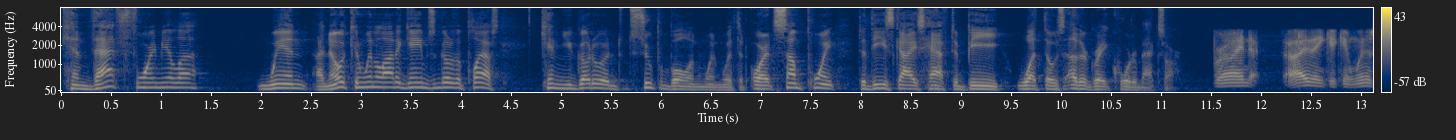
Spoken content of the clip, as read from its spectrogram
can that formula win? I know it can win a lot of games and go to the playoffs. Can you go to a Super Bowl and win with it? Or at some point, do these guys have to be what those other great quarterbacks are? Brian, I think it can win a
